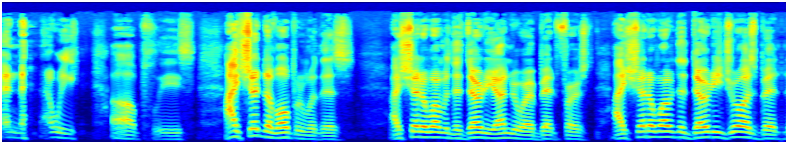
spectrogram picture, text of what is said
And now we, oh please, I shouldn't have opened with this. I should have went with the dirty underwear bit first. I should have went with the dirty drawers bit.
